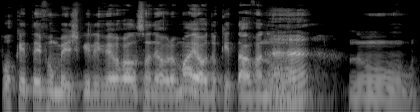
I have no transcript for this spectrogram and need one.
Porque teve um mês que ele veio a evolução de obra maior do que estava no, Aham. no,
